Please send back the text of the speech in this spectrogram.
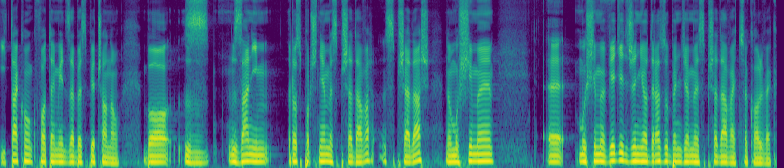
i taką kwotę mieć zabezpieczoną, bo z, zanim rozpoczniemy sprzedaż, sprzedaż no musimy, e, musimy wiedzieć, że nie od razu będziemy sprzedawać cokolwiek.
